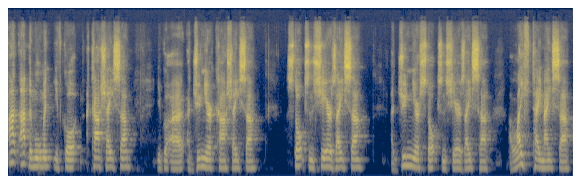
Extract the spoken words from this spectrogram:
at, at the moment, you've got a cash ISA, you've got a, a junior cash ISA, stocks and shares ISA, a junior stocks and shares ISA, a lifetime ISA,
